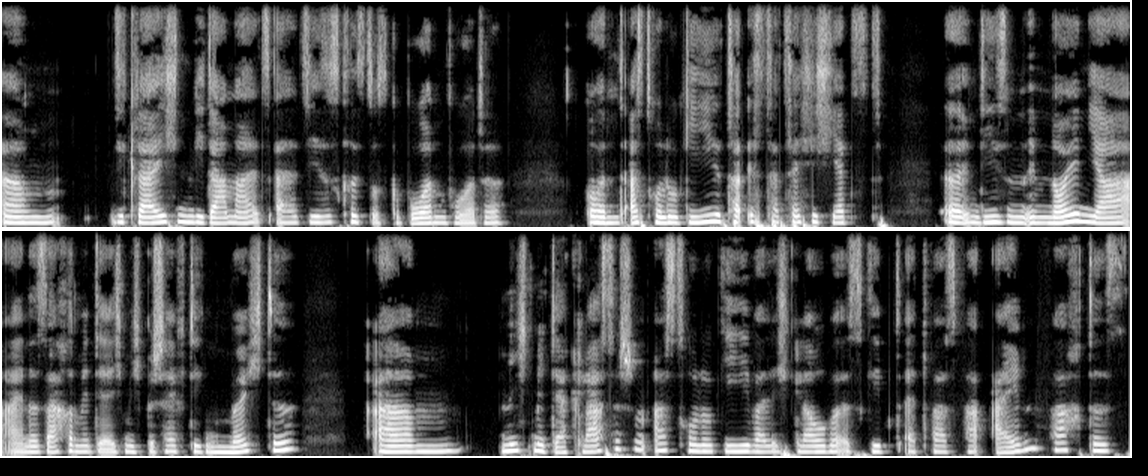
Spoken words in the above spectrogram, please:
Ähm, die gleichen wie damals, als Jesus Christus geboren wurde. Und Astrologie ist tatsächlich jetzt äh, in diesem, im neuen Jahr eine Sache, mit der ich mich beschäftigen möchte. Ähm, nicht mit der klassischen Astrologie, weil ich glaube, es gibt etwas Vereinfachtes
